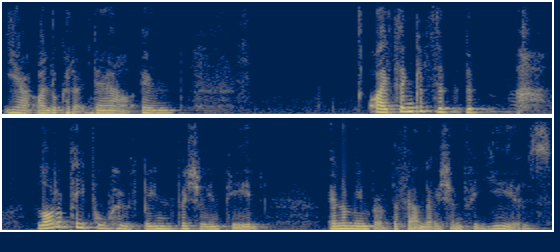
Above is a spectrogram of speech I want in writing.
yeah, I look at it now and I think of the, the lot of people who've been visually impaired and a member of the foundation for years.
